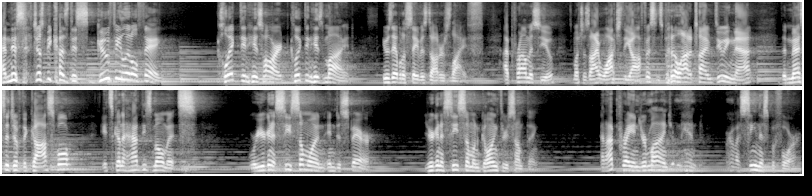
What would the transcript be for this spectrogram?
And this, just because this goofy little thing clicked in his heart, clicked in his mind, he was able to save his daughter's life. I promise you, as much as I watch The Office and spend a lot of time doing that, the message of the gospel, it's gonna have these moments where you're gonna see someone in despair. You're gonna see someone going through something. And I pray in your mind, man, where have I seen this before?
